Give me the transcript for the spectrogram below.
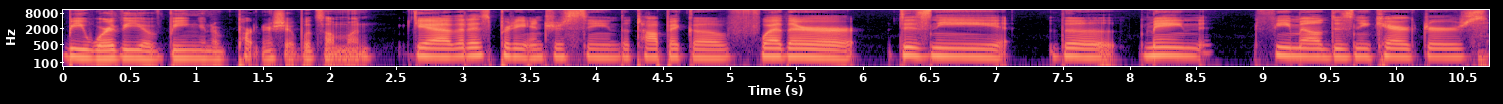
be worthy of being in a partnership with someone. Yeah, that is pretty interesting. The topic of whether Disney, the main female Disney characters,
